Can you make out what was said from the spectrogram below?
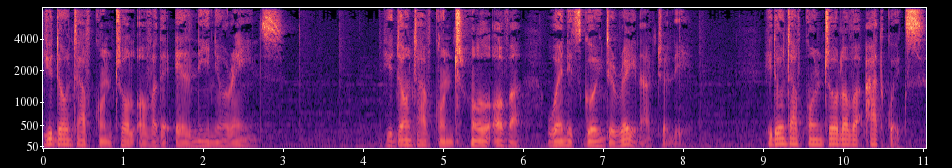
You don't have control over the El Nino rains. You don't have control over when it's going to rain, actually. You don't have control over earthquakes.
